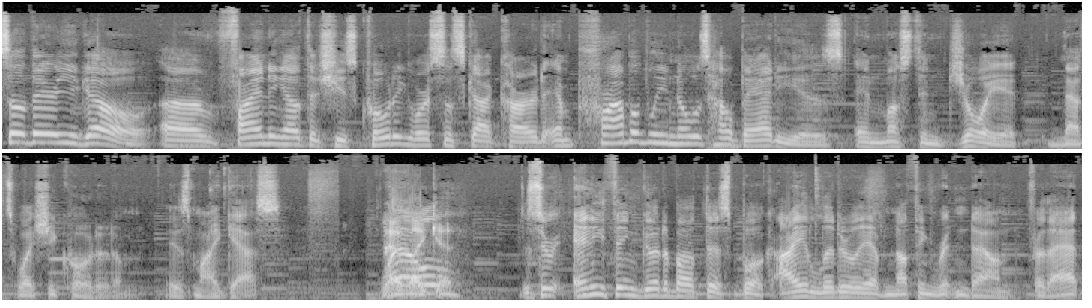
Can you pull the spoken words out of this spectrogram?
So there you go. Uh, finding out that she's quoting Orson Scott Card and probably knows how bad he is and must enjoy it. That's why she quoted him, is my guess. I like it. Is there anything good about this book? I literally have nothing written down for that.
